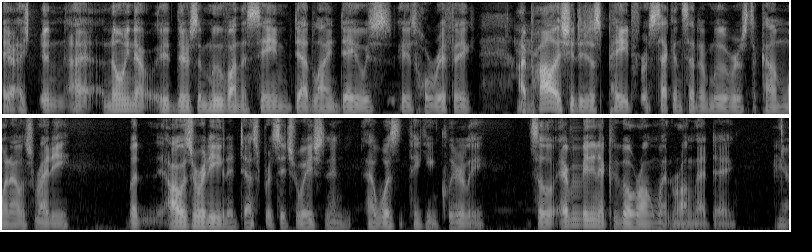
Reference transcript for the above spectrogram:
I, Yeah. I shouldn't. I, knowing that it, there's a move on the same deadline day was is horrific. I Mm. probably should have just paid for a second set of movers to come when I was ready, but I was already in a desperate situation and I wasn't thinking clearly. So everything that could go wrong went wrong that day. Yeah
